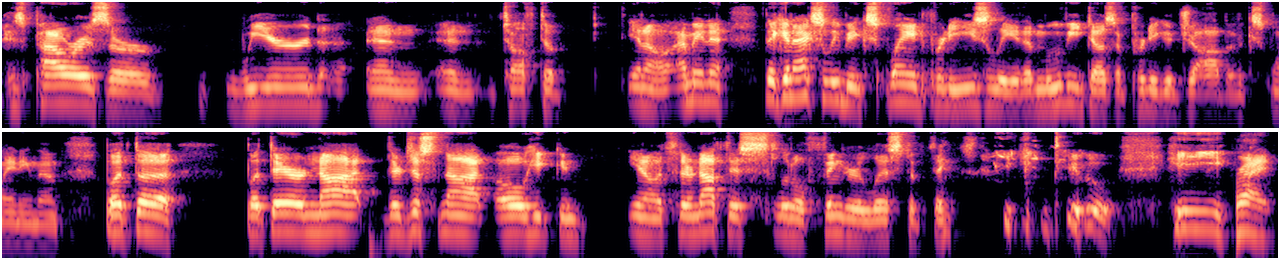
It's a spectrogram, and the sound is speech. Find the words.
his powers are weird and and tough to you know i mean they can actually be explained pretty easily the movie does a pretty good job of explaining them but the but they're not they're just not oh he can you know it's they're not this little finger list of things he can do he Right.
